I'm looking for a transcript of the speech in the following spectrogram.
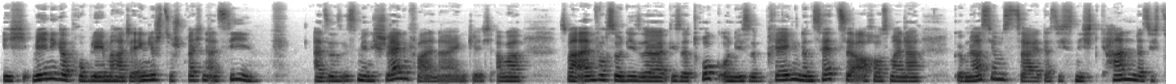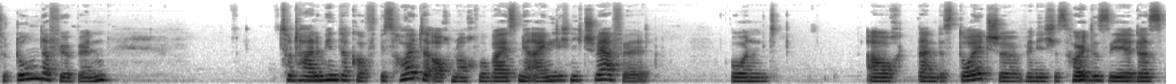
ich weniger Probleme hatte, Englisch zu sprechen als sie. Also es ist mir nicht schwer gefallen eigentlich, aber es war einfach so dieser, dieser Druck und diese prägenden Sätze auch aus meiner Gymnasiumszeit, dass ich es nicht kann, dass ich zu dumm dafür bin, total im Hinterkopf, bis heute auch noch, wobei es mir eigentlich nicht schwer fällt. Und auch dann das Deutsche, wenn ich es heute sehe, dass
